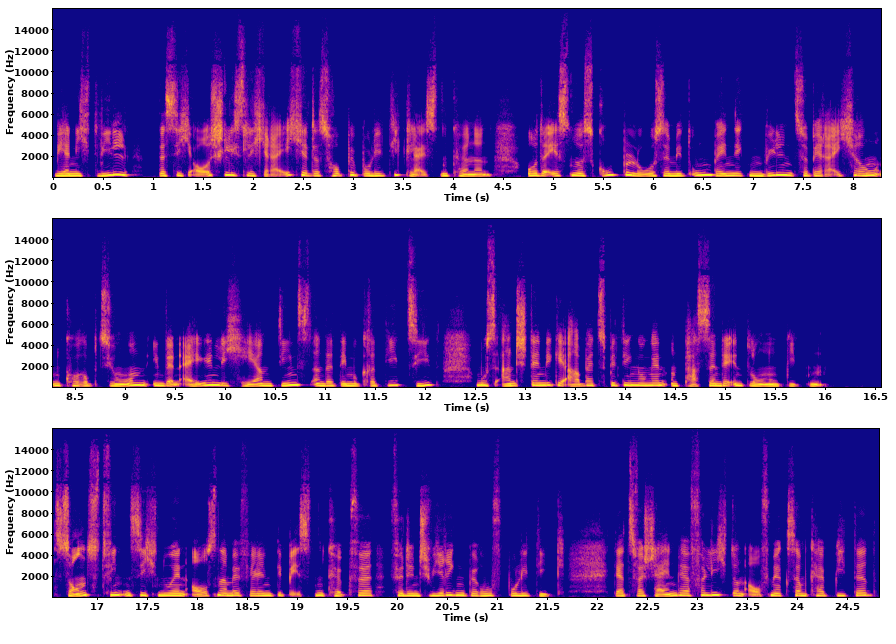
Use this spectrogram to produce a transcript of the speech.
Wer nicht will, dass sich ausschließlich Reiche das Hobby Politik leisten können oder es nur Skrupellose mit unbändigem Willen zur Bereicherung und Korruption in den eigentlich hehren Dienst an der Demokratie zieht, muss anständige Arbeitsbedingungen und passende Entlohnung bieten. Sonst finden sich nur in Ausnahmefällen die besten Köpfe für den schwierigen Beruf Politik, der zwar Scheinwerferlicht und Aufmerksamkeit bietet,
